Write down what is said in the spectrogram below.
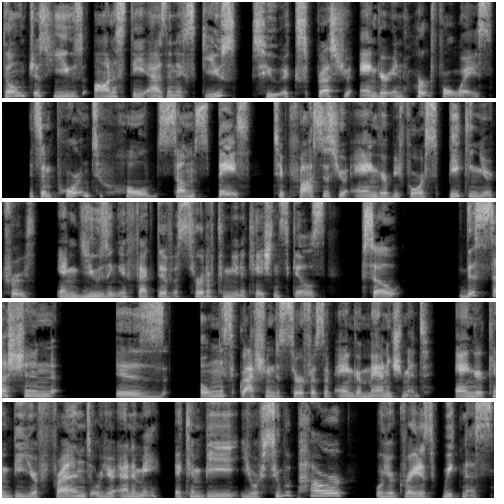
Don't just use honesty as an excuse to express your anger in hurtful ways. It's important to hold some space to process your anger before speaking your truth and using effective assertive communication skills. So, this session is only scratching the surface of anger management Anger can be your friend or your enemy. It can be your superpower or your greatest weakness.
